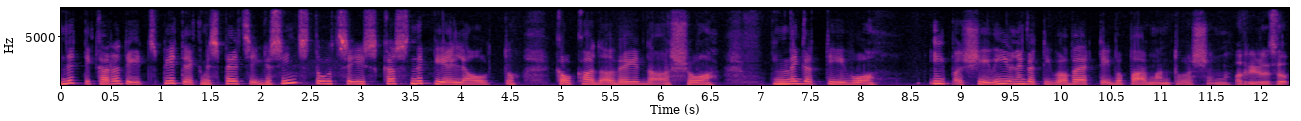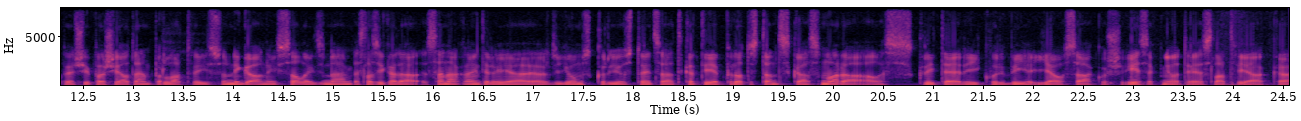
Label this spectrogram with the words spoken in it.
netika radītas pietiekami spēcīgas institūcijas, kas nepieļautu kaut kādā veidā šo negatīvo īpaši šī negatīvā vērtība pārmantošana. Atgriežoties vēl pie šī paša jautājuma par Latvijas un Igaunijas salīdzinājumu, es lasīju kādā senākā intervijā ar jums, kur jūs teicāt, ka tie protestantiskās morāles kritēriji, kuri bija jau sākuši iesakņoties Latvijā, ka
